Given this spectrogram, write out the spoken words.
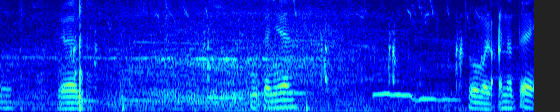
Oh, Yan. Kita niyo yan. Ito, malaki na to eh.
